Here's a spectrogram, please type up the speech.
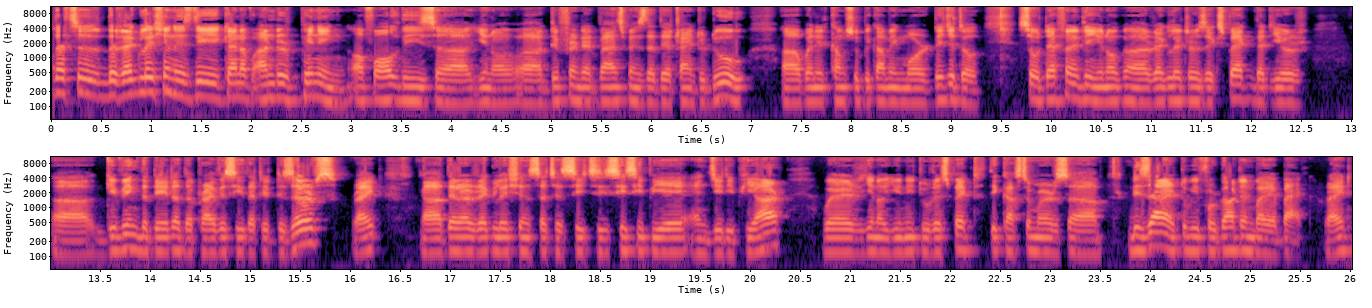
That's a, the regulation is the kind of underpinning of all these, uh, you know, uh, different advancements that they're trying to do uh, when it comes to becoming more digital. So definitely, you know, uh, regulators expect that you're uh, giving the data the privacy that it deserves, right? Uh, there are regulations such as CCPA and GDPR where you know you need to respect the customer's desire to be forgotten by a bank right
